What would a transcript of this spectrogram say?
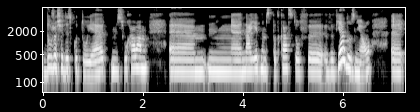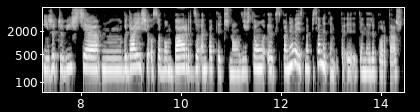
dużo się dyskutuje. Słuchałam na jednym z podcastów wywiadu z nią i rzeczywiście wydaje się osobą bardzo empatyczną. Zresztą wspaniale jest napisany ten, ten reportaż.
